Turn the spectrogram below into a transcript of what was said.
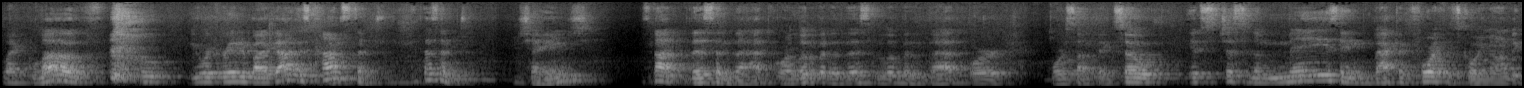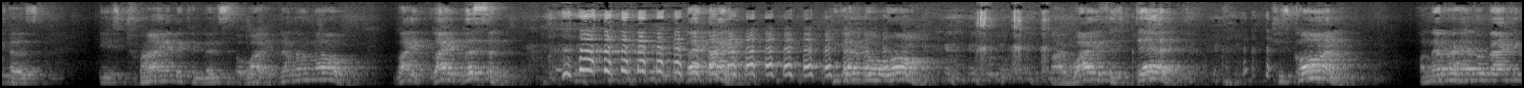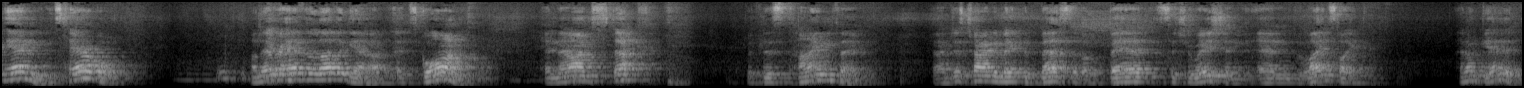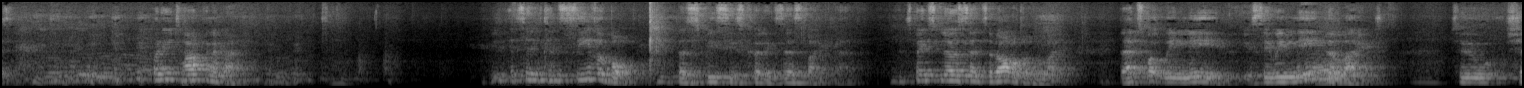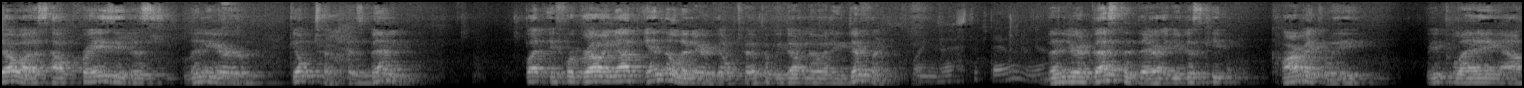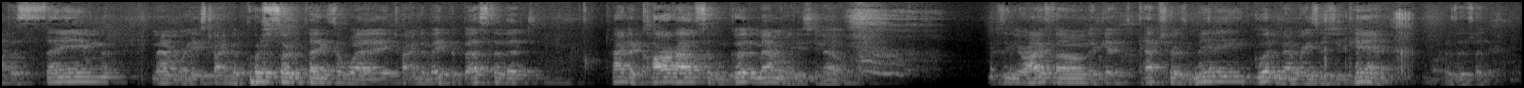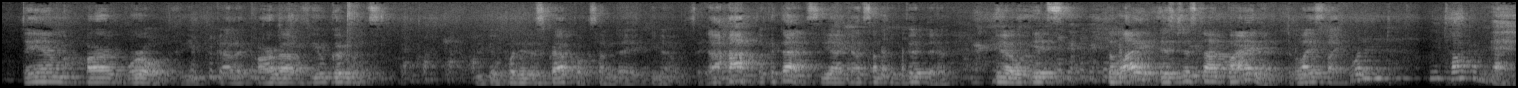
Like love, who you were created by God, is constant. It doesn't change. It's not this and that, or a little bit of this and a little bit of that, or or something. So it's just an amazing back and forth that's going on because he's trying to convince the light. No, no, no. Light, light, listen. light. You gotta go wrong. My wife is dead. She's gone. I'll never have her back again. It's terrible. I'll never have the love again. It's gone. And now I'm stuck with this time thing. And I'm just trying to make the best of a bad situation, and the light's like, I don't get it. What are you talking about? It's inconceivable that species could exist like that. It makes no sense at all to the light. That's what we need. You see, we need the light to show us how crazy this linear guilt trip has been. But if we're growing up in the linear guilt trip and we don't know any different, there, yeah. then you're invested there and you just keep karmically replaying out the same memories, trying to push certain things away, trying to make the best of it, trying to carve out some good memories, you know. Using your iPhone to get capture as many good memories as you can, because it's a damn hard world, and you've got to carve out a few good ones. You can put in a scrapbook someday, you know, say, aha, look at that, see, I got something good there. You know, it's, the light is just not buying it. The light's like, what are you, what are you talking about?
